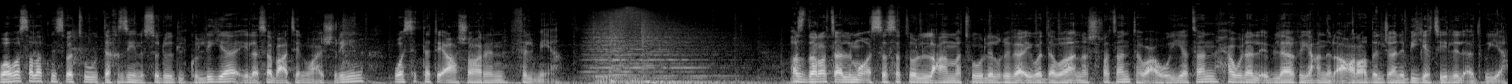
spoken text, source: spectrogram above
ووصلت نسبة تخزين السدود الكلية إلى 27 وستة أعشار في المئة. أصدرت المؤسسة العامة للغذاء والدواء نشرة توعوية حول الإبلاغ عن الأعراض الجانبية للأدوية.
